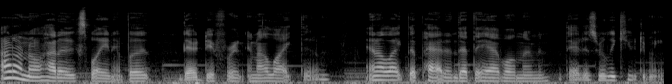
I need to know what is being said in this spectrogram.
I don't know how to explain it, but they're different and I like them. And I like the pattern that they have on them, and they're just really cute to me.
